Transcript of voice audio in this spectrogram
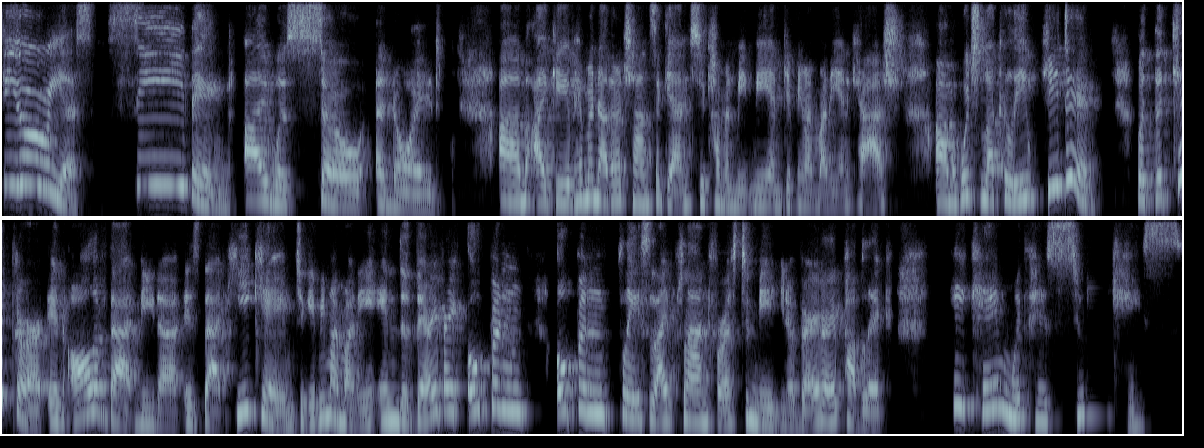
furious, seething. I was so annoyed. Um, I gave him another chance again to come and meet me and give me my money in cash, um, which luckily he did. But the kicker in all of that, Nina, is that he came to give me my money in the very, very open, open place that I planned for us to meet, you know, very, very public. He came with his suitcase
